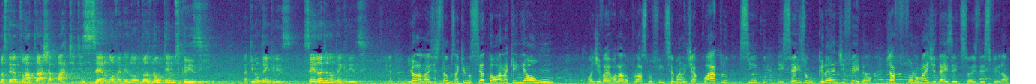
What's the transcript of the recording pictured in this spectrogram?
Nós teremos uma taxa a partir de 0,99, nós não temos crise, aqui não tem crise. Ceilândia não tem crise. E olha, nós estamos aqui no Setor, na Quenial 1, onde vai rolar no próximo fim de semana, dia 4, 5 e 6, um grande feirão. Já foram mais de 10 edições desse feirão.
